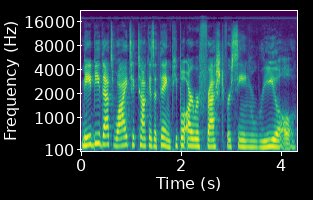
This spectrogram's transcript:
Maybe that's why TikTok is a thing. People are refreshed for seeing real.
